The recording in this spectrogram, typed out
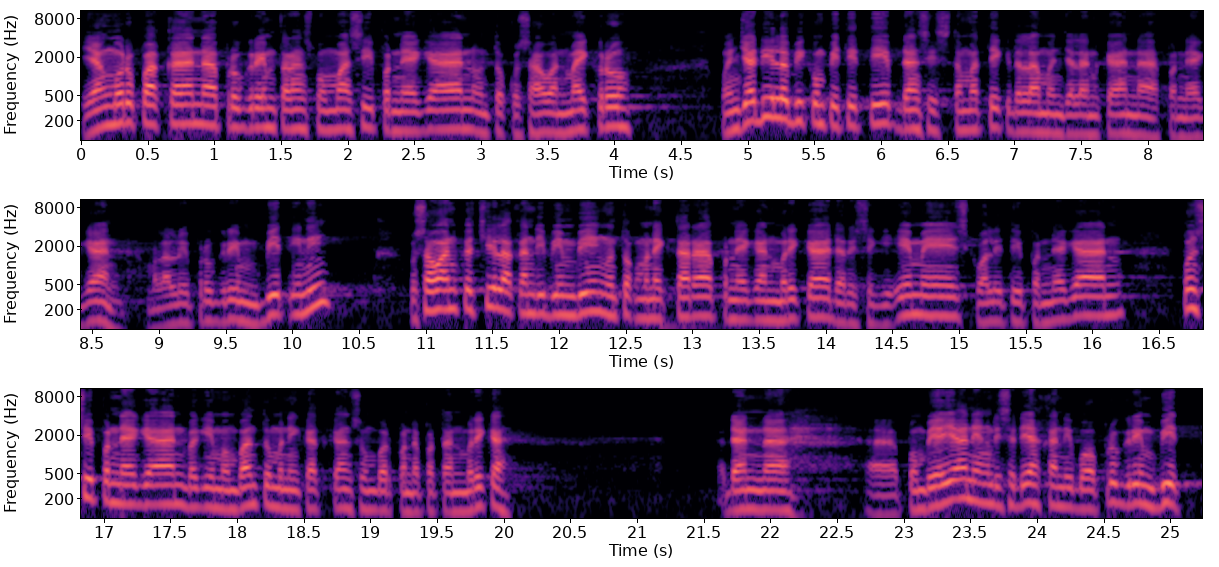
yang merupakan uh, program transformasi perniagaan untuk usahawan mikro menjadi lebih kompetitif dan sistematik dalam menjalankan uh, perniagaan. Melalui program BIT ini, usahawan kecil akan dibimbing untuk menektara perniagaan mereka dari segi image, kualiti perniagaan, fungsi perniagaan bagi membantu meningkatkan sumber pendapatan mereka. Dan uh, uh, pembiayaan yang disediakan di bawah program BIT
